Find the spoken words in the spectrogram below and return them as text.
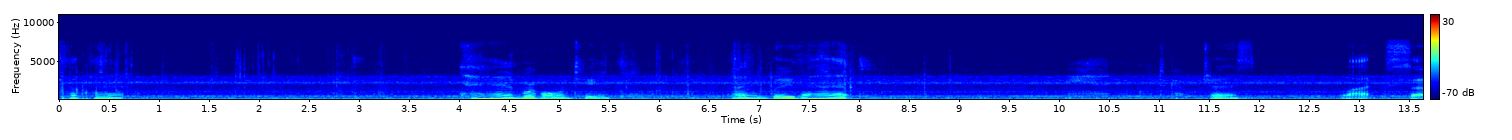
Just like that. And we're going to unglue that. And going to go just like so.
